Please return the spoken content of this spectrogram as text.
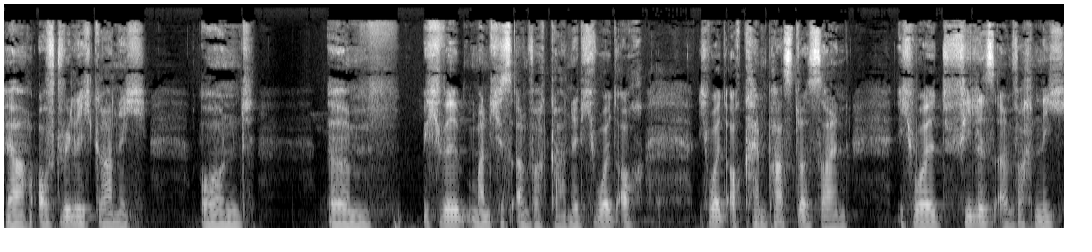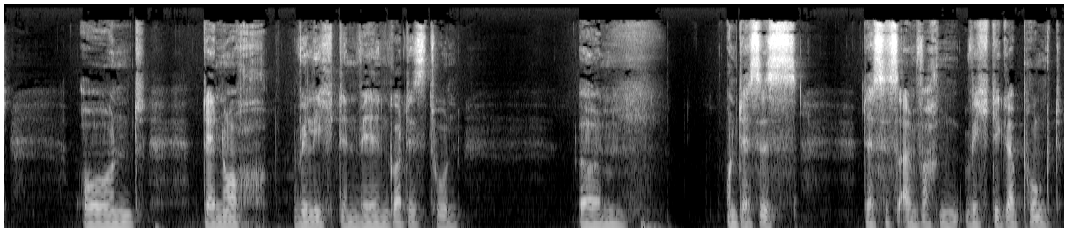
ja, oft will ich gar nicht. Und ähm, ich will manches einfach gar nicht. Ich wollte auch ich wollte auch kein Pastor sein. ich wollte vieles einfach nicht. Und dennoch will ich den Willen Gottes tun. Ähm, und das ist, das ist einfach ein wichtiger Punkt.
